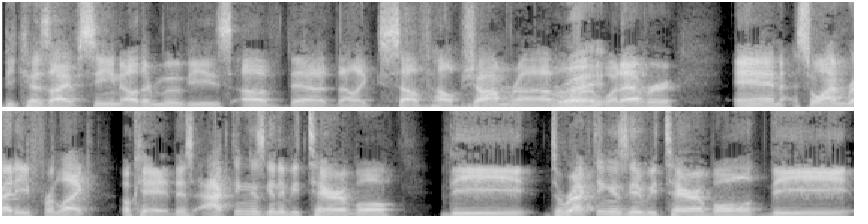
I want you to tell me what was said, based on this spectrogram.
because I've seen other movies of the the like self help genre or Right. whatever, and so I'm ready for like, okay, this acting is going to be terrible. The directing is going to be terrible. The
